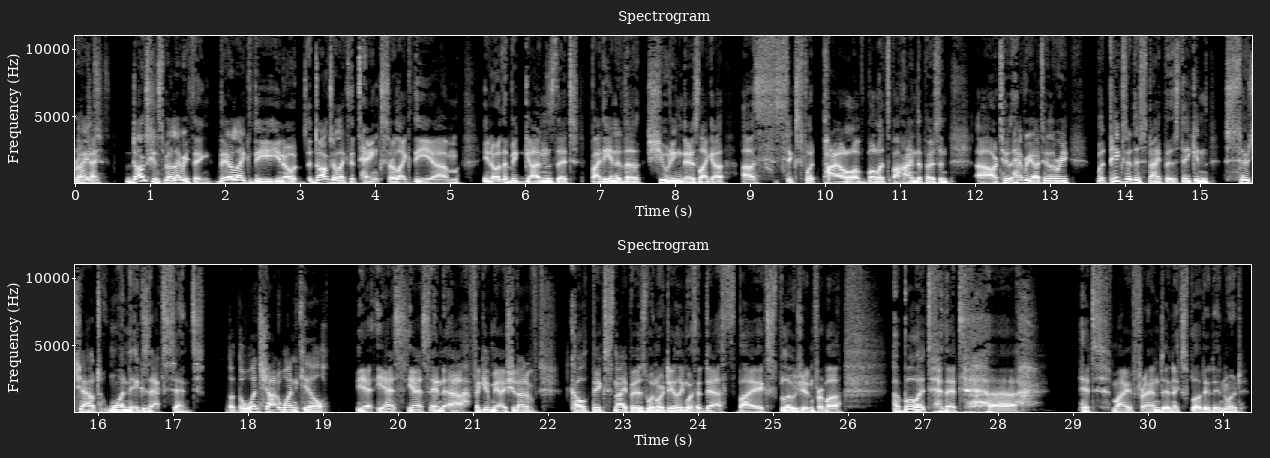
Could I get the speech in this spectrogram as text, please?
right? Okay. Dogs can smell everything. They're like the, you know, dogs are like the tanks or like the, um, you know, the big guns that by the end of the shooting, there's like a, a six foot pile of bullets behind the person, uh, artil- heavy artillery. But pigs are the snipers. They can search out one exact scent. the, the one shot, one kill. Yeah, yes, yes. And uh, forgive me, I should not have called pigs snipers when we're dealing with a death by explosion from a a bullet that uh, hit my friend and exploded inward.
